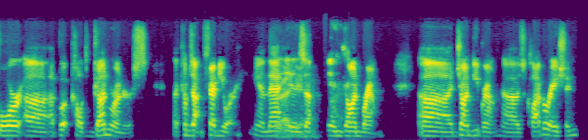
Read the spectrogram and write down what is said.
for uh, a book called Gun Runners that comes out in February, and that Right, is yeah. uh, in John Brown, uh, John D. Brown. Uh, it was a collaboration.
